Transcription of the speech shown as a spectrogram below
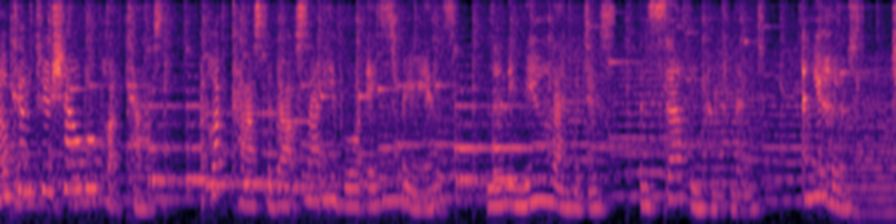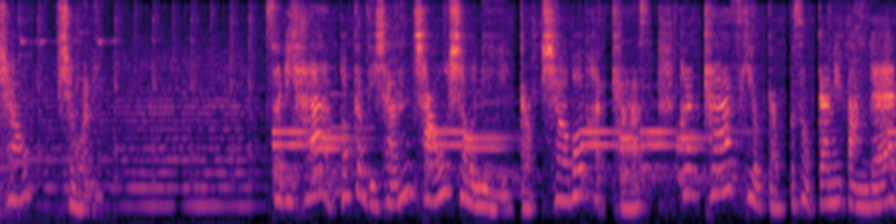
Welcome to Xiaobo Podcast, a podcast about study abroad experience, learning new languages, and self improvement. And your host, Xiao Shawani. สวัสดีค่ะ พบกับดิฉันเช้าชาวนีกับ s h a o b o Podcast Podcast เกี่ยวกับประสบการณ์ในต่างแดน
